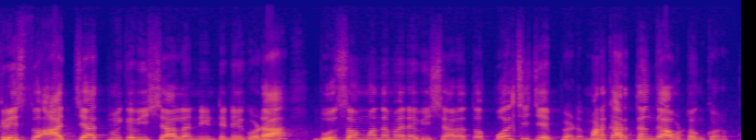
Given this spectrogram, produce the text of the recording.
క్రీస్తు ఆధ్యాత్మిక విషయాలన్నింటినీ కూడా భూ సంబంధమైన విషయాలతో పోల్చి చెప్పాడు. మనకు అర్థం కావటం కొరకు.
